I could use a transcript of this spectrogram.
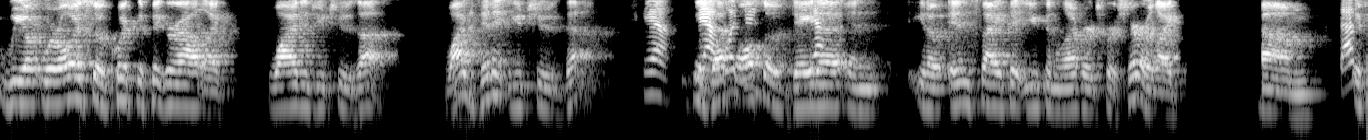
we are, we're always so quick to figure out, like, why did you choose us? Why didn't you choose them? Yeah. Because yeah. That's also data yeah. and you know insight that you can leverage for sure like um that's if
